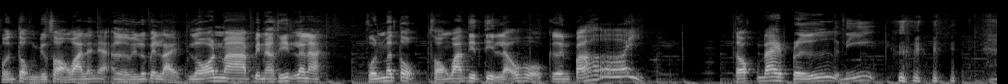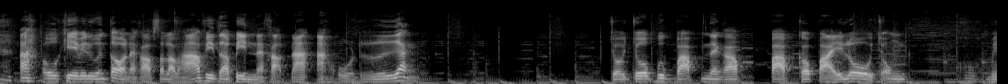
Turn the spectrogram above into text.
ฝนตกอยู่สองวันแล้วเนี่ย เออไม่รู้เป็นไร ร้อนมาเป็นอาทิตย์แล้วนะ ฝนมาตกสองวันติดๆแล้ว โอ้โห เกินไปตกได้ปรือนี่อะโอเคไปดูกันต่อนะครับสำหรับฮาฟิตาปินนะครับนะอะโอ้เรื่อง โจโจปุ๊บปั๊บนะครับปรับก็ไปโลจงโอ้ไม่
